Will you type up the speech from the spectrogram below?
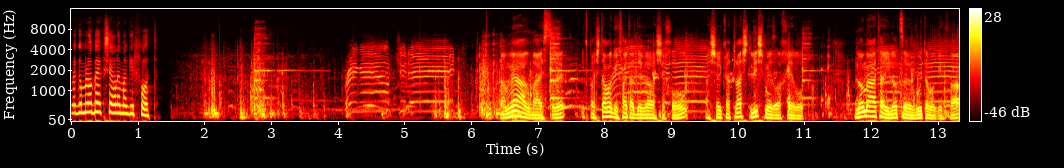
וגם לא בהקשר למגפות. במאה ה-14 התפשטה מגפת הדבר השחור, אשר קטלה שליש מאזרחי אירופה. לא מעט עלילות סבבו את המגפה,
